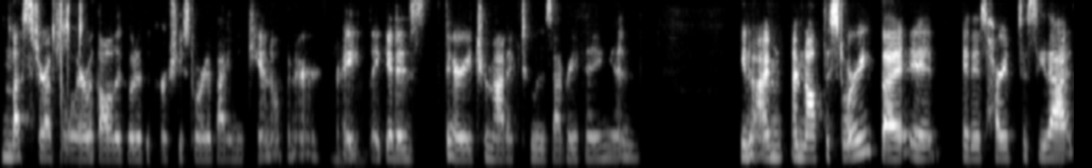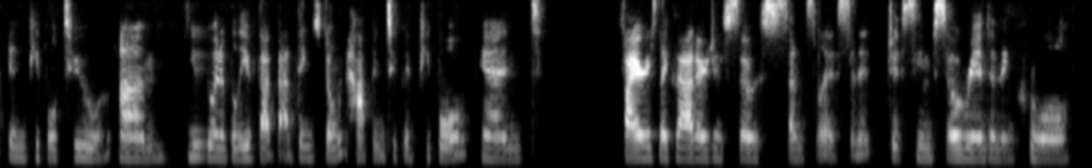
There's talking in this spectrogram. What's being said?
muster up the wherewithal to go to the grocery store to buy a new can opener right mm-hmm. like it is very traumatic to lose everything and you know i'm i'm not the story but it it is hard to see that in people too. Um, you want to believe that bad things don't happen to good people and fires like that are just so senseless and it just seems so random and cruel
